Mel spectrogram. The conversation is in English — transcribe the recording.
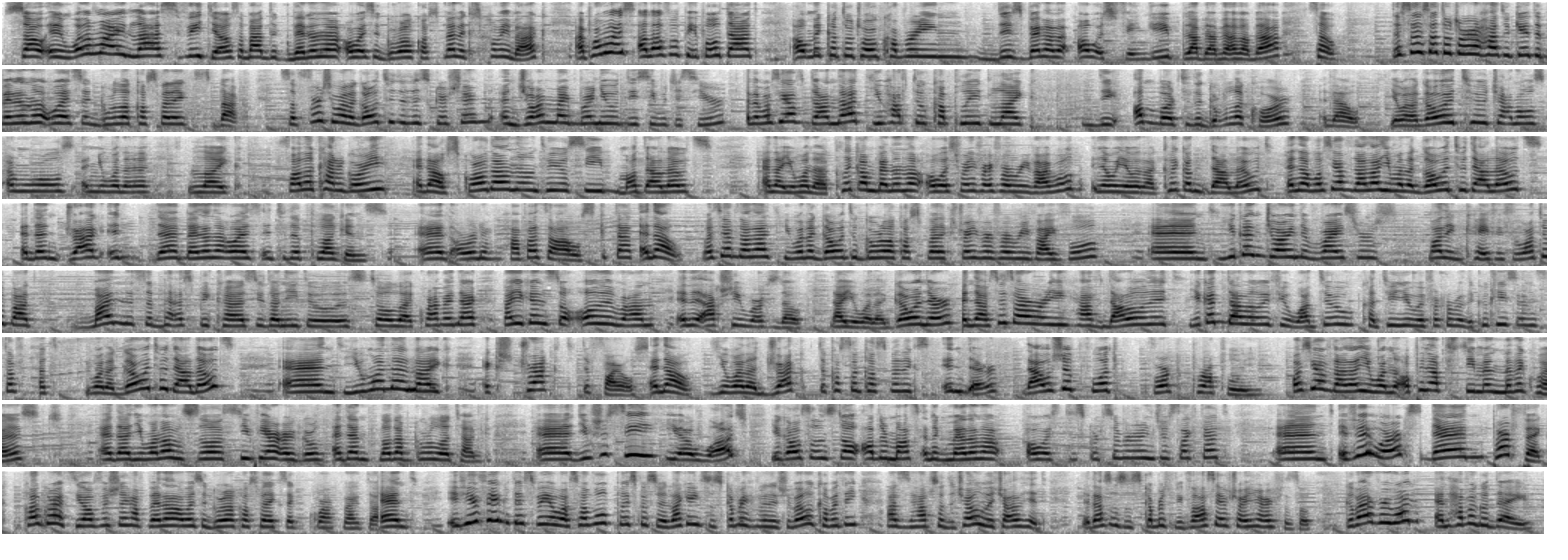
So in one of my last videos about the Banana OS a Girl Cosmetics coming back, I promised a lot of people that I'll make a tutorial covering this Banana OS thingy, blah blah blah blah blah. So this is a tutorial how to get the Banana OS a Gorilla Cosmetics back. So first you want to go to the description and join my brand new DC which is here. And once you have done that, you have to complete like the onboard to the Gorilla Core. And now you want to go into channels and rules and you want to like follow category, and now scroll down until you see mod downloads. And now you wanna click on Banana OS 25 for Revival, and then you wanna click on download. And then once you have done that, you wanna go into downloads, and then drag in the Banana OS into the plugins. And I already have that, so I'll skip that. And now, once you have done that, you wanna go into Gorilla Cosmetics 25 for Revival, and you can join the Risers modding cave if you want to, but mine is the best because you don't need to install like crap in there, but you can install all one and it actually works though. Now you wanna go in there, and now since I already have downloaded it, you can download if you want to, continue with the cookies and stuff, but you wanna go into downloads, and you wanna like extract the files. And now you wanna drag the custom cosmetics in there. That should work properly. Once you have done that, you wanna open up Steam and MetaQuest, and then you wanna install CPR or Girl, and then load up Gorilla Tag. And you should see your watch. You can also install other mods in the Banana OS Discord server and just like that. And if it works, then perfect. Congrats, you officially have Banana OS and Gorilla Cosmetics and Quack like that. And if you think this video was helpful, please consider liking, subscribing for the bell, commenting as it helps on the channel which I'll hit. And also subscribers before I say I've tried so. Goodbye everyone, and have a good day.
